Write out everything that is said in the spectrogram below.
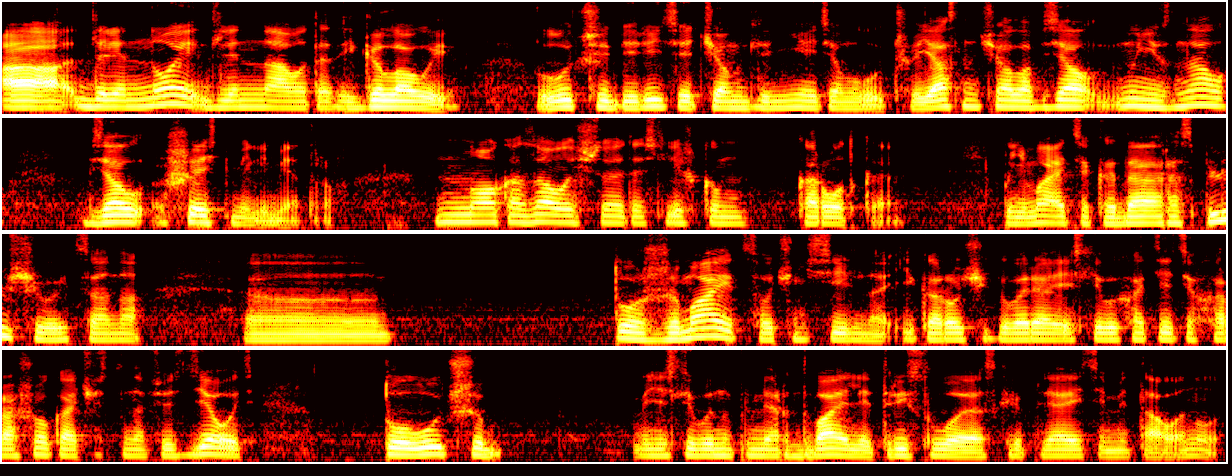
А длиной, длина вот этой головы, лучше берите, чем длиннее, тем лучше. Я сначала взял, ну не знал, взял 6 миллиметров, но оказалось, что это слишком короткая. Понимаете, когда расплющивается она, э, то сжимается очень сильно, и, короче говоря, если вы хотите хорошо, качественно все сделать, то лучше, если вы, например, два или три слоя скрепляете металла, ну,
